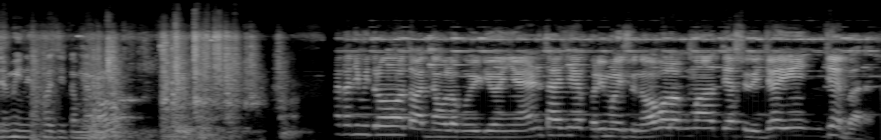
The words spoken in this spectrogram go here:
જમીને પછી તમને મળો. માતાજી મિત્રો તો આજનો વ્લોગ વીડિયો અહીંયા એન્ડ થાય છે. ફરી મળીશું નવા વ્લોગમાં. ત્યાં સુધી જય હિન્દ, જય ભારત.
